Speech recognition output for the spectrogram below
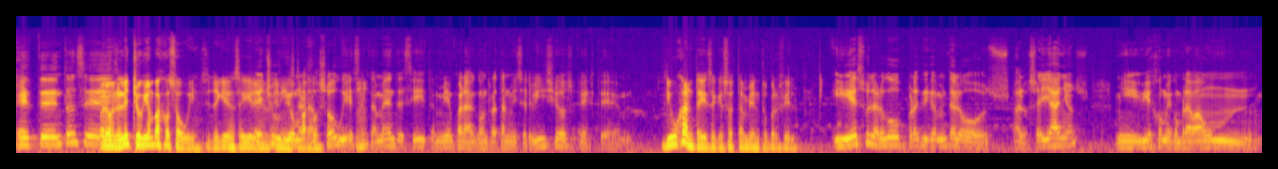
Este, entonces... Pero bueno, Lechu-Zowie, si te quieren seguir en, Lechu en guion Instagram. bajo Zowie, exactamente, sí, también para contratar mis servicios. Este, Dibujante dice que sos también tu perfil. y eso largó prácticamente a los, a los seis años. Mi viejo me compraba un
